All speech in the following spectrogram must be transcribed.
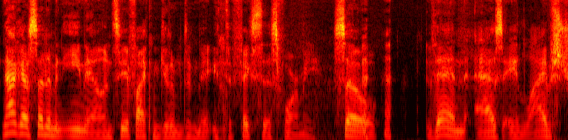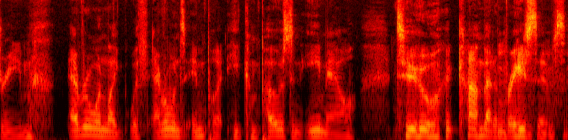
Now i gotta send him an email and see if i can get him to make to fix this for me. So then as a live stream everyone like with everyone's input he composed an email to combat abrasives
